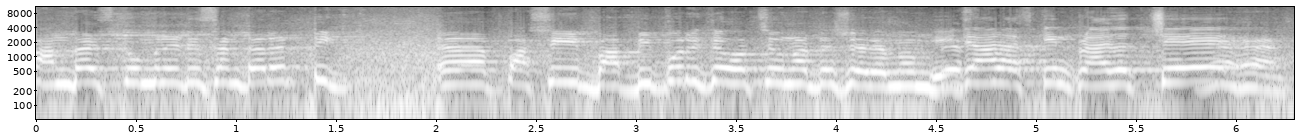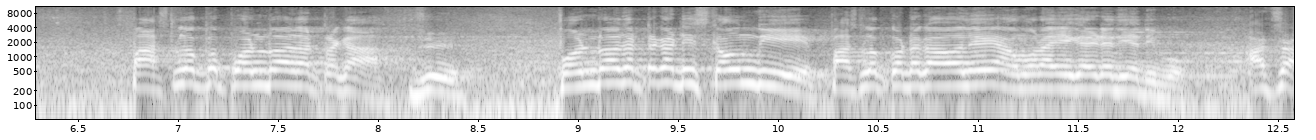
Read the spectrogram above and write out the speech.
সানরাইজ কমিউনিটি সেন্টারের ঠিক আহ, পাশেই বা বিপরীতে হচ্ছে ওনাদের শোরুম এটার স্ক্রিন প্রাইস হচ্ছে হ্যাঁ। পাঁচ লক্ষ পনেরো হাজার টাকা। জি। পনেরো হাজার টাকা ডিসকাউন্ট দিয়ে পাঁচ লক্ষ টাকা হলে আমরা এই গাড়িটা দিয়ে দিব। আচ্ছা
